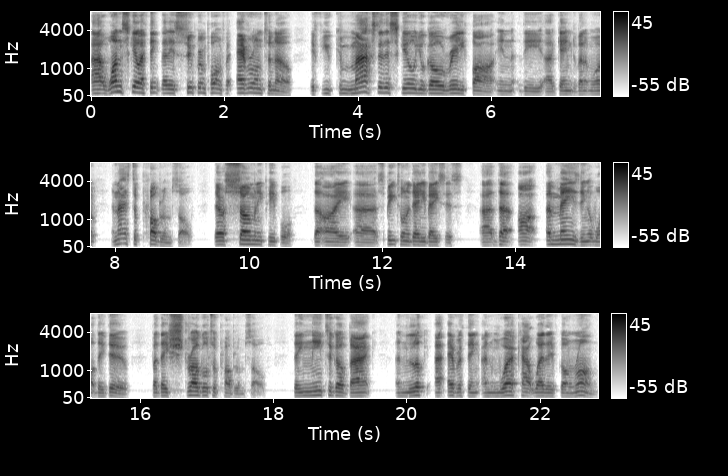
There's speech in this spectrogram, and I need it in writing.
uh, one skill I think that is super important for everyone to know. If you can master this skill, you'll go really far in the uh, game development world, and that is to problem solve. There are so many people that I uh, speak to on a daily basis uh, that are amazing at what they do, but they struggle to problem solve. They need to go back and look at everything and work out where they've gone wrong.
